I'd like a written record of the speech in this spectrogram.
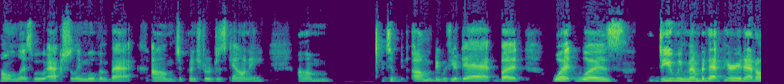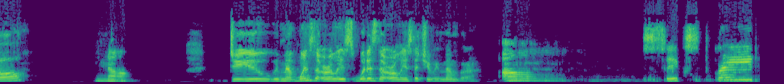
homeless. We were actually moving back um, to Prince George's County um, to um, be with your dad. But what was? Do you remember that period at all? No. Do you remember when's the earliest? What is the earliest that you remember? Um, sixth grade.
